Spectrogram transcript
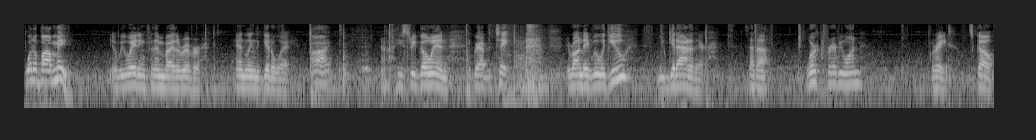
What about me? You'll be waiting for them by the river, handling the getaway. All right. Now, these three go in. You grab the tape. They rendezvous with you. and You get out of there. Is that uh work for everyone? Great. Let's go.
